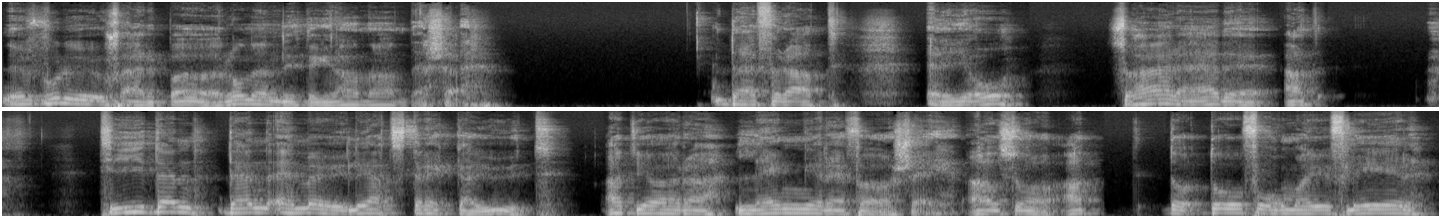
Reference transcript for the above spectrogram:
Nu får du skärpa öronen lite grann, Anders. här. Därför att, eh, jo, så här är det att tiden, den är möjlig att sträcka ut. Att göra längre för sig. Alltså att då, då får man ju fler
